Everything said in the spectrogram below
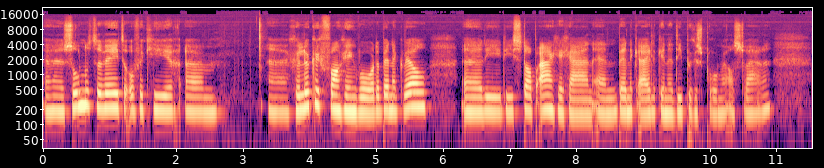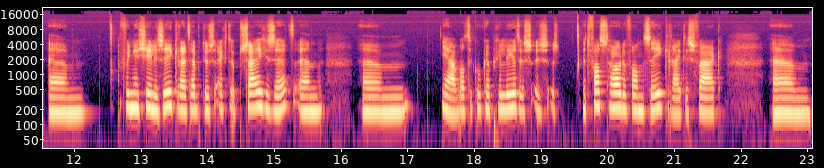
uh, zonder te weten of ik hier uh, gelukkig van ging worden, ben ik wel uh, die, die stap aangegaan en ben ik eigenlijk in het diepe gesprongen als het ware. Um, financiële zekerheid heb ik dus echt opzij gezet en um, ja, wat ik ook heb geleerd is, is, het vasthouden van zekerheid is vaak um,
